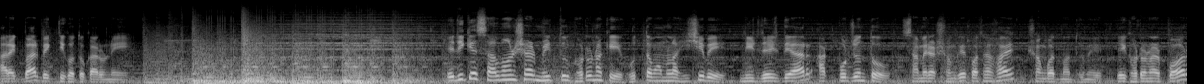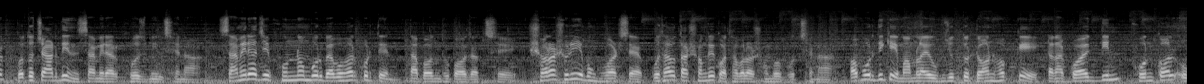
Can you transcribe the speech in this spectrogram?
আরেকবার ব্যক্তিগত কারণে। এদিকে সালমান শাহর মৃত্যুর ঘটনাকে হত্যা মামলা হিসেবে নির্দেশ দেওয়ার আগ পর্যন্ত সামিরার সঙ্গে কথা হয় সংবাদ মাধ্যমের এই ঘটনার পর গত চার দিন সামিরার খোঁজ মিলছে না। সামিরা যে ফোন নম্বর ব্যবহার করতেন তা বন্ধ পাওয়া যাচ্ছে। সরাসরি এবং হোয়াটসঅ্যাপ, কোথাও তার সঙ্গে কথা বলা সম্ভব হচ্ছে না। অপরদিকে মামলায় অভিযুক্ত ডন হককে টানা কয়েকদিন ফোন কল ও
